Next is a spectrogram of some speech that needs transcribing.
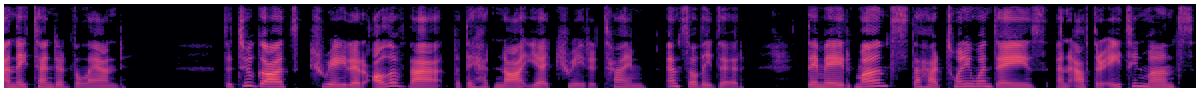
and they tended the land. The two gods created all of that, but they had not yet created time, and so they did. They made months that had 21 days, and after 18 months,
